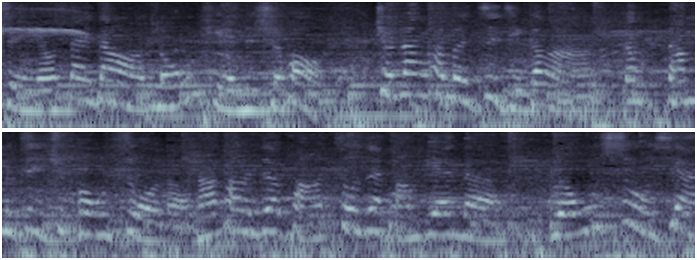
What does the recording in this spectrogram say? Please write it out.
水牛带到农田的时候，就让他们自己干嘛？让他们自己去工作了。然后他们在旁坐在旁边的榕树下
